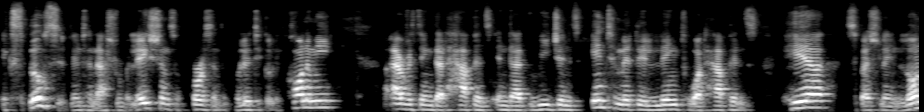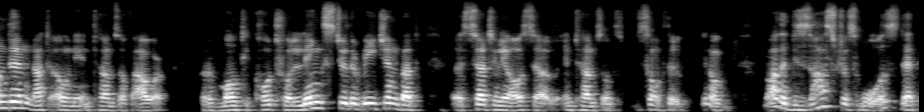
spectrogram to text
explosive international relations, of course, and the political economy. Everything that happens in that region is intimately linked to what happens here, especially in London, not only in terms of our sort of multicultural links to the region, but uh, certainly also in terms of some of the, you know, rather disastrous wars that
